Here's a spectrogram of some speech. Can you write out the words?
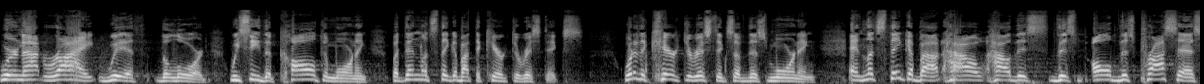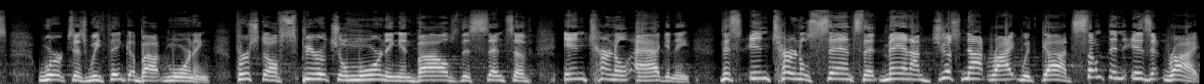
we're not right with the Lord. We see the call to mourning, but then let's think about the characteristics. What are the characteristics of this mourning? And let's think about how, how this, this, all this process works as we think about mourning. First off, spiritual mourning involves this sense of internal agony. This internal sense that, man, I'm just not right with God. Something isn't right.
